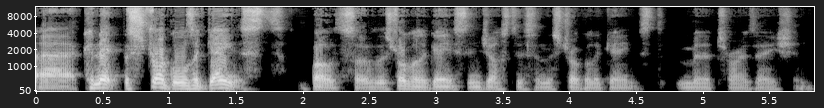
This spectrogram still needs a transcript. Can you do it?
uh, connect the struggles against both. So the struggle against injustice and the struggle against militarization.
